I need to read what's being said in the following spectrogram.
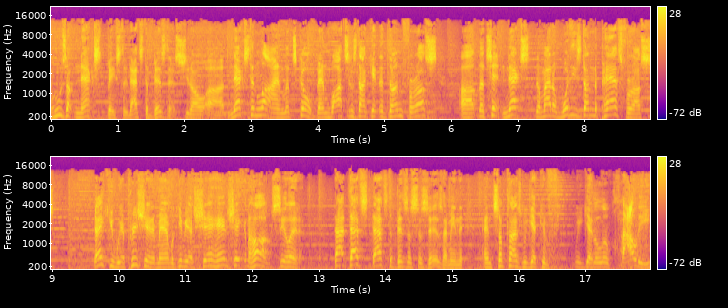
who's up next? Basically, that's the business. You know, uh, next in line. Let's go. Ben Watson's not getting it done for us. Uh, that's it. Next, no matter what he's done in the past for us, thank you. We appreciate it, man. We'll give you a share, handshake and a hug. See you later. That that's that's the business this is. I mean, and sometimes we get conf- we get a little cloudy,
